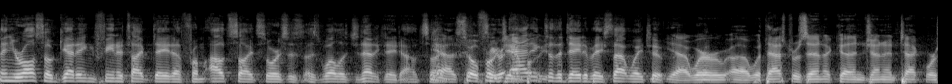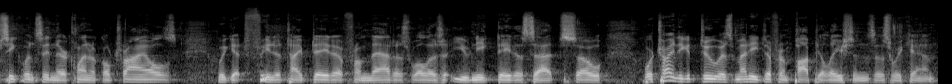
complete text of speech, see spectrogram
And you're also getting phenotype data from outside sources as well as genetic data outside. Yeah, so for so you're example, adding to the database that way too. Yeah, we're uh, with AstraZeneca and Genentech. We're sequencing their clinical trials. We get phenotype data from that as well as unique data sets. So we're trying to do as many different populations as we can.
